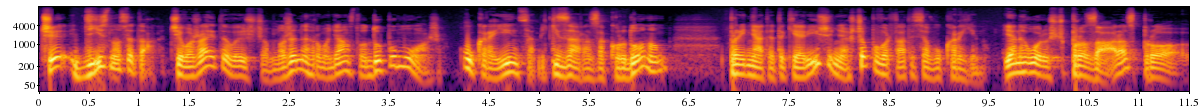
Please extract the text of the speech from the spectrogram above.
Чи дійсно це так? Чи вважаєте ви, що множинне громадянство допоможе українцям, які зараз за кордоном, прийняти таке рішення, щоб повертатися в Україну? Я не говорю що про зараз, про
